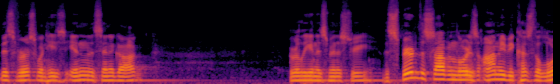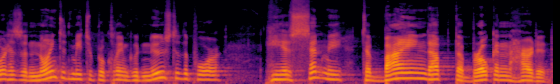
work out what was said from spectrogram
this verse when he's in the synagogue early in his ministry. The Spirit of the sovereign Lord is on me because the Lord has anointed me to proclaim good news to the poor. He has sent me to bind up the brokenhearted.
